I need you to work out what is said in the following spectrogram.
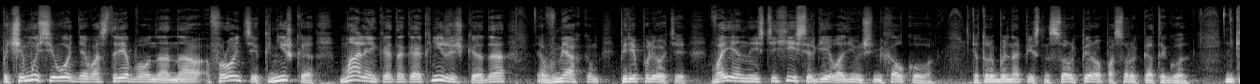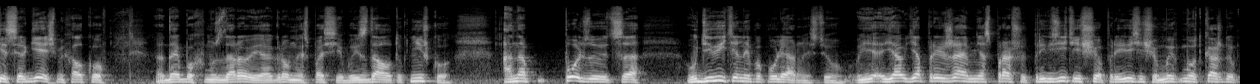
Почему сегодня востребована на фронте книжка, маленькая такая книжечка, да, в мягком переплете, военные стихи Сергея Владимировича Михалкова, которые были написаны с 41 по 45 год. Никита Сергеевич Михалков, дай бог ему здоровья огромное спасибо, издал эту книжку. Она пользуется удивительной популярностью. Я, я, я приезжаю, меня спрашивают, привезите еще, привезите еще. Мы, мы вот каждую,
